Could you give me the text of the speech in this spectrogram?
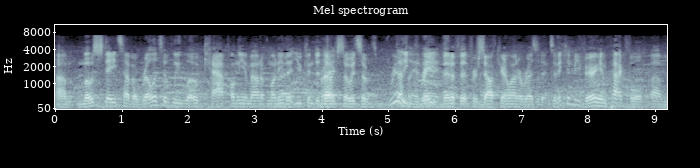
Um, most states have a relatively low cap on the amount of money Right. that you can deduct, Right. so it's a really Definitely great advantage. benefit for South Carolina residents, and it can be very impactful. Um,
